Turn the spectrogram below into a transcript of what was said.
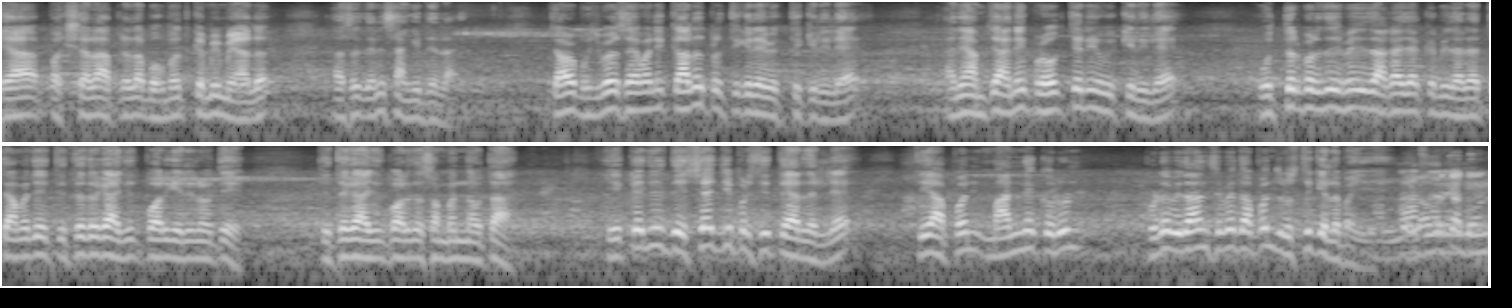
या पक्षाला आपल्याला बहुमत कमी मिळालं असं त्यांनी सांगितलेलं आहे. त्यावर भुजबळ साहेबांनी कालच प्रतिक्रिया व्यक्त केलेली आहे. आणि आमच्या अनेक प्रवक्त्यांनी केलेली आहे. उत्तर प्रदेशमध्ये जागा ज्या कमी झाल्या त्यामध्ये तिथं तर काय अजित पवार गेले नव्हते. तिथं काय अजित पवारचा संबंध नव्हता. एकंदरीत देशात जी परिस्थिती तयार झालेली आहे ती आपण मान्य करून पुढे विधानसभेत आपण दुरुस्त केलं पाहिजे. दोन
